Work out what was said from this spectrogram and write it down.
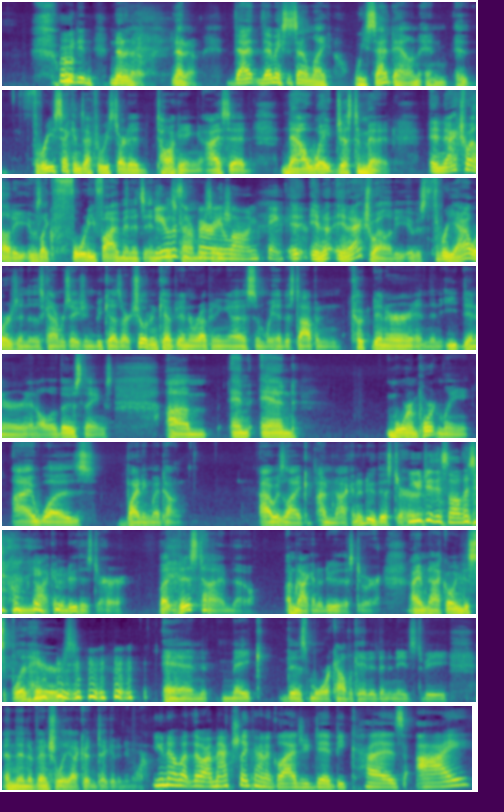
we didn't. No, no, no, no, no. That that makes it sound like we sat down and uh, three seconds after we started talking, I said, "Now wait just a minute." And in actuality, it was like forty-five minutes into it this was a conversation. very long thing. In, in, in actuality, it was three hours into this conversation because our children kept interrupting us, and we had to stop and cook dinner and then eat dinner and all of those things. Um, and and more importantly, I was biting my tongue. I was like, "I'm not going to do this to her." You do this all the time. I'm not going to do this to her. But this time, though, I'm not going to do this to her. I'm not going to split hairs and make this more complicated than it needs to be. And then eventually, I couldn't take it anymore. You know what though? I'm actually kind of glad you did because I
